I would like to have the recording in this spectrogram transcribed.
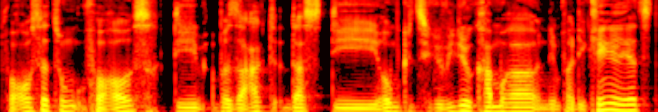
Voraussetzung voraus, die besagt, dass die HomeKit Secure Videokamera, in dem Fall die Klingel jetzt,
